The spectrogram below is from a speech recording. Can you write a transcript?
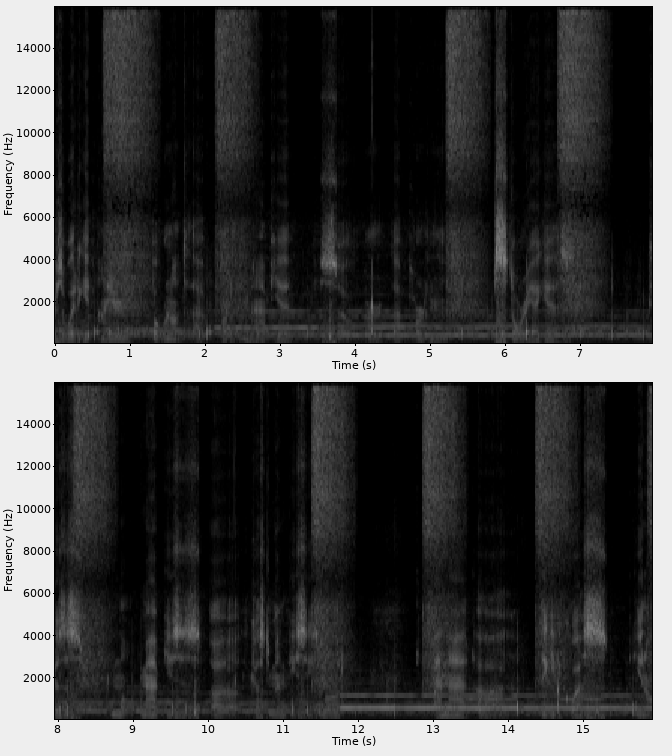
There's a way to get iron, but we're not to that part of the map yet. So, or that part in the story, I guess. Because this map uses uh, custom NPCs mod, and that uh, they give you quests, you know.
